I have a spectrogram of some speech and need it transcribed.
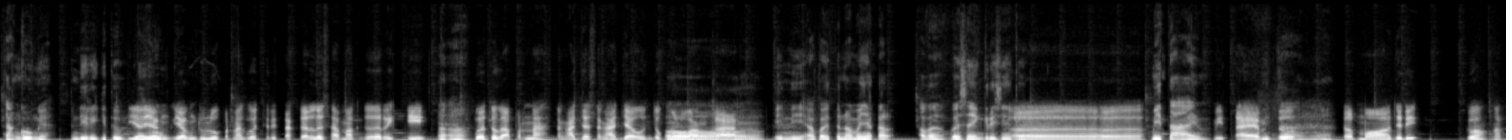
Canggung ya sendiri gitu. Iya yang yang dulu pernah gue cerita ke lu sama ke Ricky, Heeh. gue tuh gak pernah sengaja-sengaja untuk Oh, meluangkan ini apa itu namanya kal apa bahasa Inggrisnya itu? eh me time. me time Me tuh time, ya. ke mall. Jadi gue nggak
